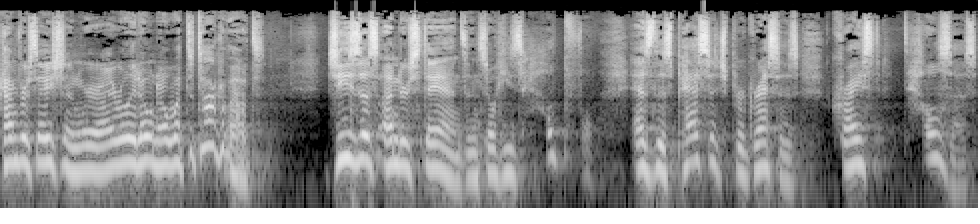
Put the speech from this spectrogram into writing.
conversation where I really don't know what to talk about. Jesus understands, and so he's helpful. As this passage progresses, Christ tells us,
